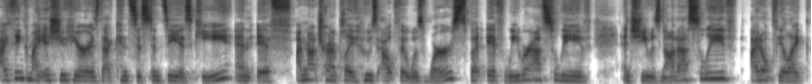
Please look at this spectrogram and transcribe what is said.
I think my issue here is that consistency is key. And if I'm not trying to play whose outfit was worse, but if we were asked to leave and she was not asked to leave, I don't feel like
